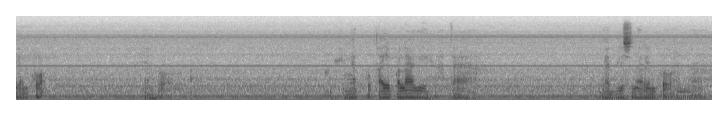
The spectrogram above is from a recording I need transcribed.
Yan po. Yan po. Ingat po tayo palagi. At ah, God bless na rin po. And, ah,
